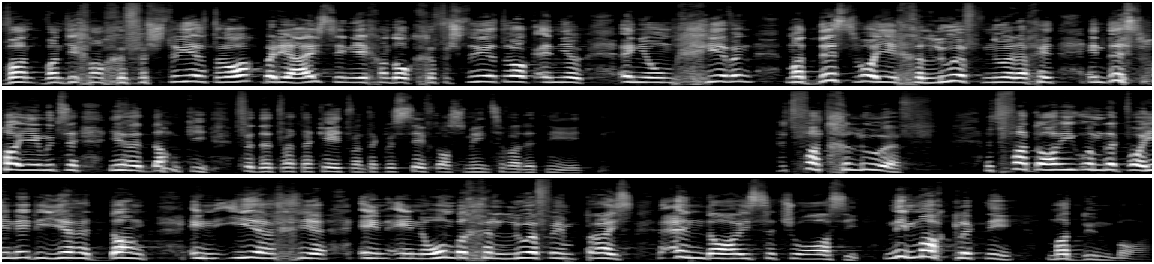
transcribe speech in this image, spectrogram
Want want jy gaan gefrustreerd raak by die huis en jy gaan dalk gefrustreerd raak in jou in jou omgewing, maar dis waar jy geloof nodig het en dis waar jy moet sê, Here, dankie vir dit wat ek het want ek besef daar's mense wat dit nie het nie. Dit vat geloof. Dit vat daardie oomblik waar jy net die Here dank en eer gee en en hom begin loof en prys in daardie situasie. Nie maklik nie, maar doenbaar.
